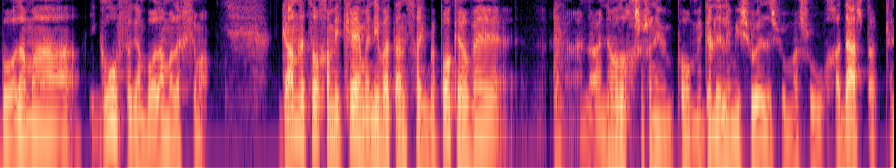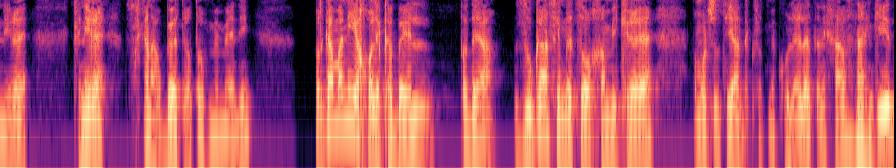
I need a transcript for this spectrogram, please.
בעולם האגרוף וגם בעולם הלחימה. גם לצורך המקרה אם אני ואתה נשחק בפוקר ואני לא חושב שאני פה מגלה למישהו איזשהו משהו חדש אתה כנראה כנראה שחקן הרבה יותר טוב ממני. אבל גם אני יכול לקבל אתה יודע זוג אסים לצורך המקרה למרות שזאת יד קצת מקוללת אני חייב להגיד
